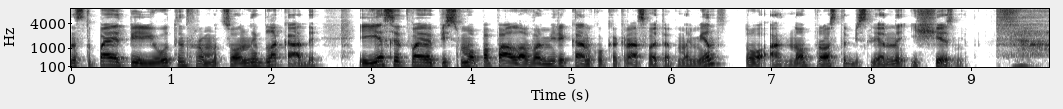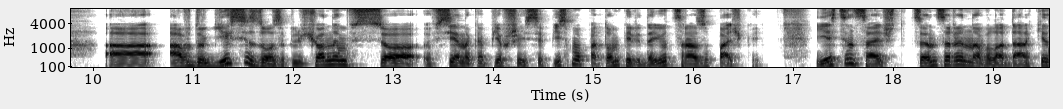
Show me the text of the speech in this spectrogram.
наступает период информационной блокады. И если твое письмо попало в американку как раз в этот момент, то оно просто бесследно исчезнет. А, а в других СИЗО заключенным все, все накопившиеся письма потом передают сразу пачкой. Есть инсайт, что цензоры на Володарке,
